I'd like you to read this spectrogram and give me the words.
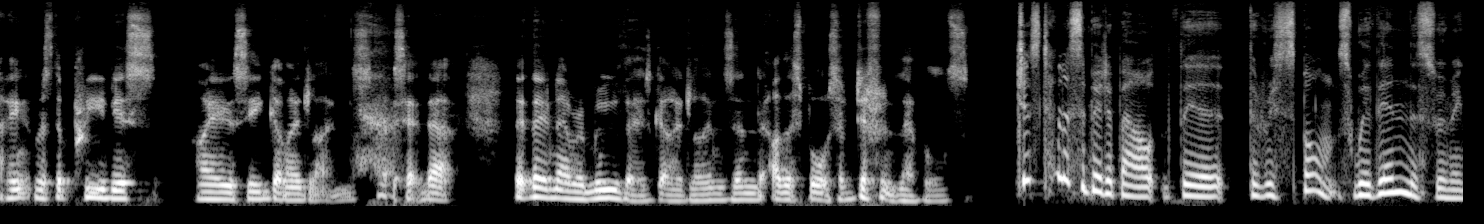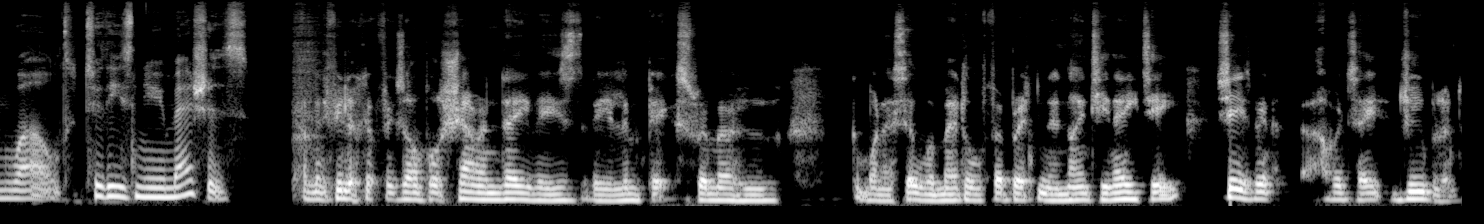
I think it was the previous IOC guidelines set that. They've now removed those guidelines, and other sports have different levels. Just tell us a bit about the, the response within the swimming world to these new measures. I mean, if you look at, for example, Sharron Davies, the Olympic swimmer who won a silver medal for Britain in 1980. She's been, I would say, jubilant.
